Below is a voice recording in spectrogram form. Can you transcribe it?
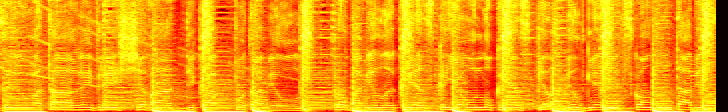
Ziua ta îi vrei ceva decapotabil Probabil crezi că eu lucrez pe la Bill Gates contabil.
